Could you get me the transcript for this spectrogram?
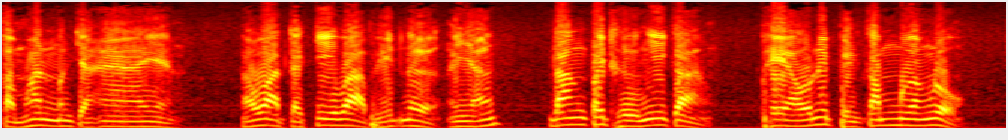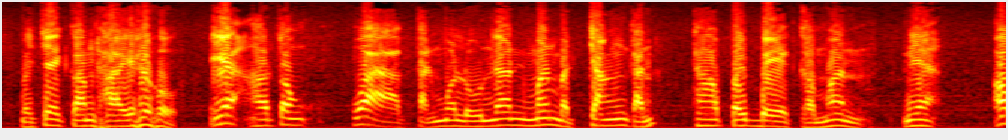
คำหันมันจะอายอะ เขาว่าตะกี้ว่าผิดเนอะไอ้ยังดังไปถึงอีกอะแผ่วนี่เป็นกำเมืองโลกไม่ใช่กำไทยโลกเอ๊ะเขาต้องว่ากันมวลูนแล้วมันมาจังกัน ถ้าเอาไปเบรกคำหัน เนี่ย เอา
